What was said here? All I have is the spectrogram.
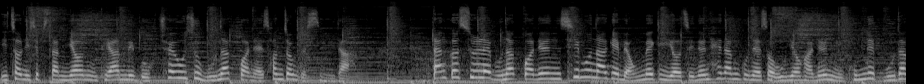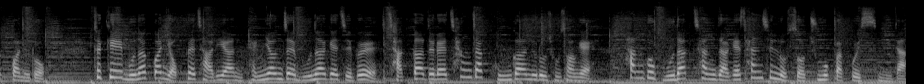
2023년 대한민국 최우수 문학관에 선정됐습니다. 땅끝 순례 문학관은 시문학의 명맥이 이어지는 해남군에서 운영하는 국립 문학관으로 특히 문학관 옆에 자리한 백년제 문학의 집을 작가들의 창작 공간으로 조성해 한국 문학 창작의 산실로서 주목받고 있습니다.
